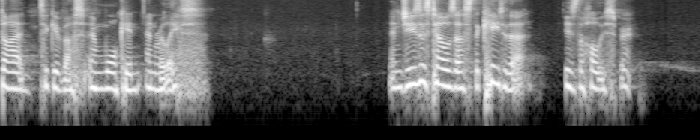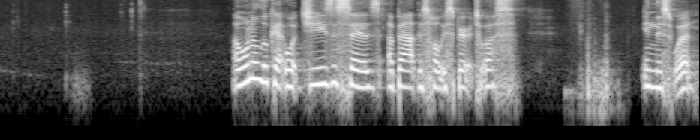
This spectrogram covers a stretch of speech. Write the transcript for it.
died to give us and walk in and release. And Jesus tells us the key to that is the Holy Spirit. I want to look at what Jesus says about this Holy Spirit to us in this word.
